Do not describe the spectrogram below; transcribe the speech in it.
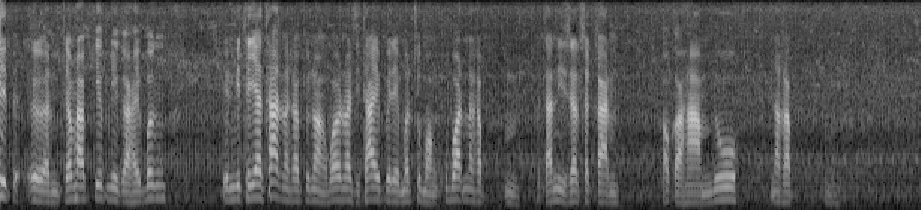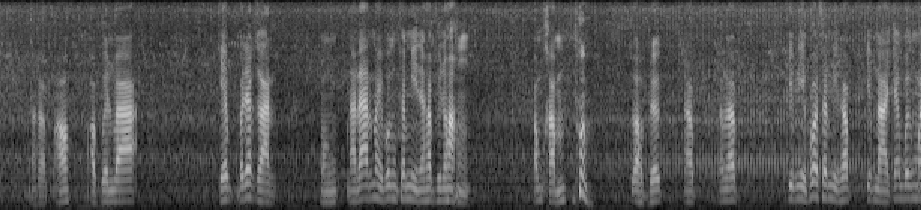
ี่เอออันสำหรับคลิปนี้ก็ให้เบิ่งเป็นวิทยาทานนะครับ พี่น้องว่านาสิไทยไปได้หมดสมองคุบอนนะครับ อืมสถานีราชการเขาก็ห้ามอยู่นะครับนะครับ เอาเอาเป็นว่าเก็บบรรยากาศ มองหน้าด้านไม่เบิ้งทำนี้นะครับ พี่น้องคำขำรอบเด็กครับสำหรับคลิปนี้พ่อสำนีครับคลิปหน้าจังเบิ้งไหม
